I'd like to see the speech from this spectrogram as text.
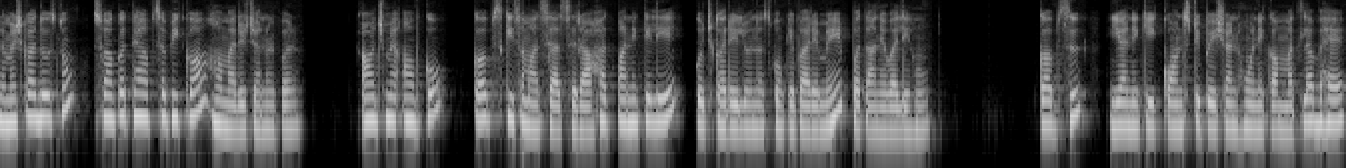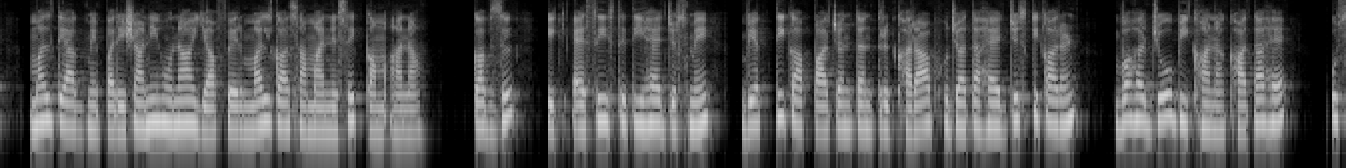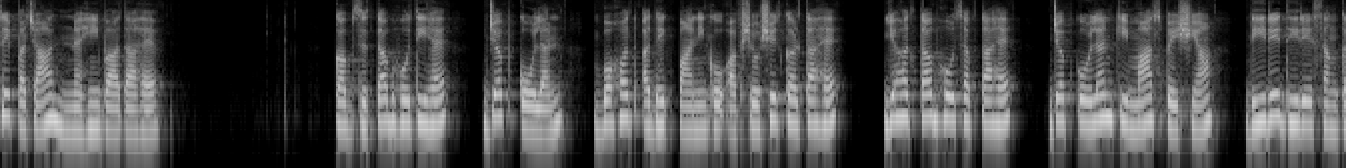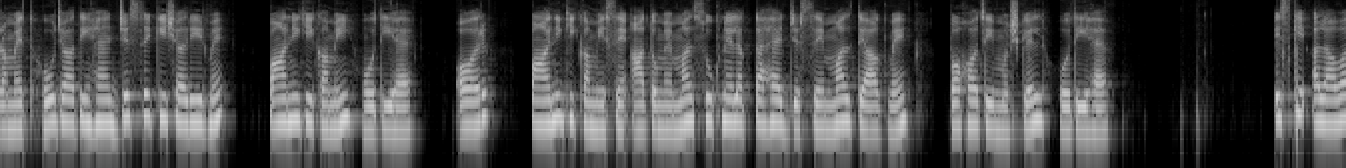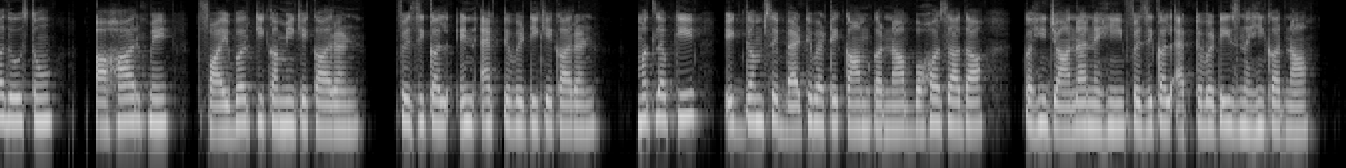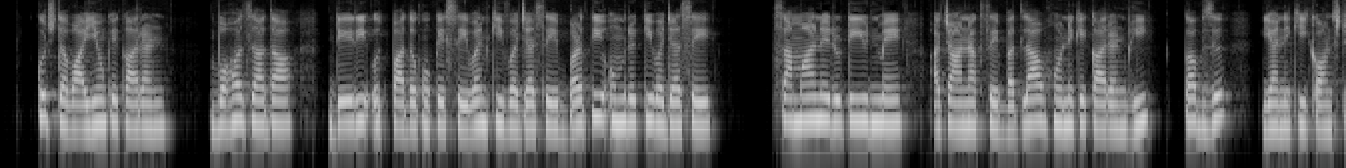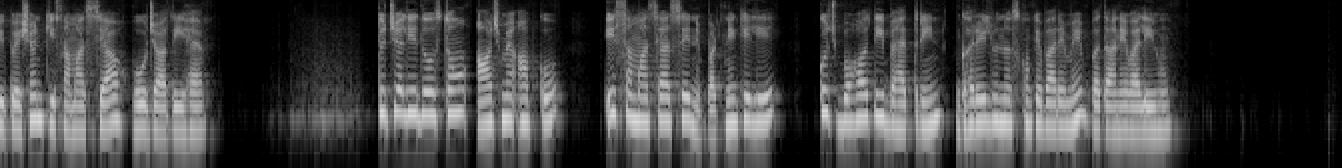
नमस्कार दोस्तों, स्वागत है आप सभी का हमारे चैनल पर। आज मैं आपको कब्ज़ की समस्या से राहत पाने के लिए कुछ घरेलू नुस्खों के बारे में बताने वाली हूँ। कब्ज़, यानी कि कॉन्स्टिपेशन होने का मतलब है मल त्याग में परेशानी होना या फिर मल का सामान्य से कम आना। कब्ज़ एक ऐसी स्थिति है जिसमें व्यक्ति का पाचन तंत्र खराब हो जाता है, जिसके कारण वह जो भी खाना खाता है, उसे पचा नहीं पाता है। कब्ज तब होती है जब कोलन बहुत अधिक पानी को अवशोषित करता है। यह तब हो सकता है जब कोलन की मांसपेशियाँ धीरे धीरे संक्रमित हो जाती हैं, जिससे कि शरीर में पानी की कमी होती है और पानी की कमी से आंतों में मल सूखने लगता है, जिससे मल त्याग में बहुत ही मुश्किल होती है। इसके अलावा दोस्तों, आहार में फाइबर की कमी के कारण, फ़िज़िकल इनएक्टिविटी के कारण मतलब कि एकदम से बैठे बैठे काम करना, बहुत ज़्यादा कहीं जाना नहीं फ़िज़िकल एक्टिविटीज़ नहीं करना, कुछ दवाइयों के कारण, बहुत ज़्यादा डेयरी उत्पादकों के सेवन की वजह से, बढ़ती उम्र की वजह से, सामान्य रूटीन में अचानक से बदलाव होने के कारण भी कब्ज़, यानी कि कॉन्स्टिपेशन की समस्या हो जाती है। तो चलिए दोस्तों, आज मैं आपको इस समस्या से निपटने के लिए कुछ बहुत ही बेहतरीन घरेलू नुस्खों के बारे में बताने वाली हूँ।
